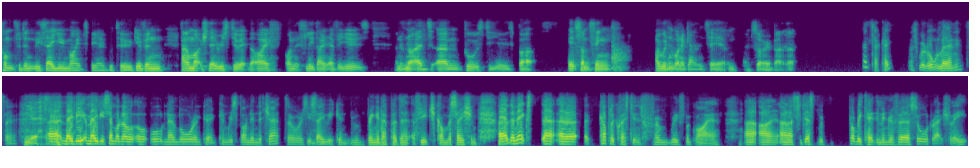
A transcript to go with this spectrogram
confidently say you might be able to, given how much there is to it that I honestly don't ever use and have not had um, pause to use, but it's something I wouldn't want to guarantee. I'm, I'm sorry about that. That's okay. As we're all learning, so yeah, uh, maybe maybe someone will, will, know more and can, can, respond in the chat, or as you say, mm-hmm. we can bring it up at a, a future conversation. Uh, the next uh, uh, a couple of questions from Ruth McGuire, uh, I, and I suggest we probably take them in reverse order, actually,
